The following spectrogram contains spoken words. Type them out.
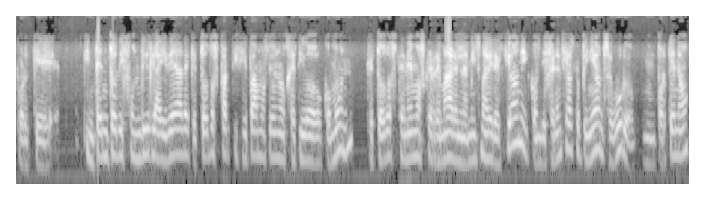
Porque intento difundir la idea de que todos participamos de un objetivo común, que todos tenemos que remar en la misma dirección y con diferencias de opinión, seguro, ¿por qué no?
